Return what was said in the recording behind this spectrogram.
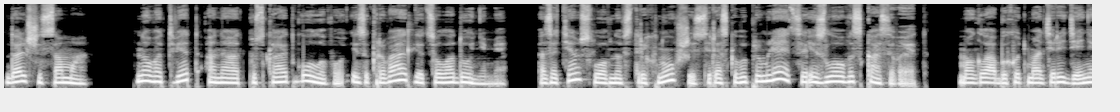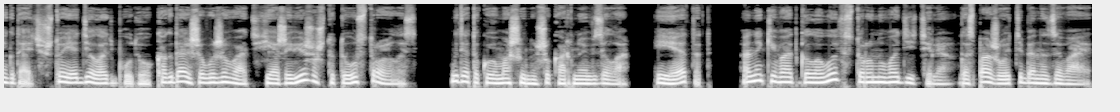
Дальше сама. Но в ответ она отпускает голову и закрывает лицо ладонями, а затем, словно встряхнувшись, резко выпрямляется и зло высказывает. «Могла бы хоть матери денег дать, что я делать буду, как дальше выживать, я же вижу, что ты устроилась. Где такую машину шикарную взяла? И этот?» Она кивает головой в сторону водителя, госпожой тебя называет.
